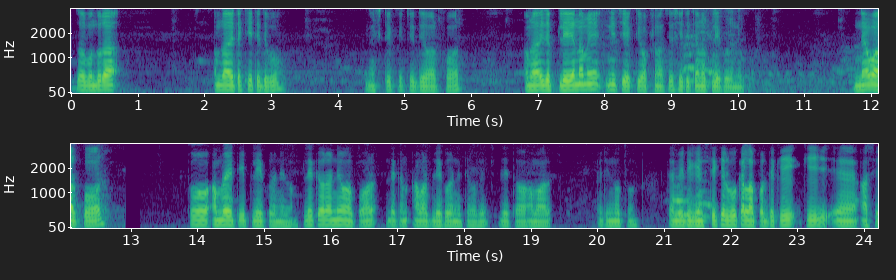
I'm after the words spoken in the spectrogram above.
তো বন্ধুরা, আমরা এটা কেটে দেব। নেক্সটে কেটে দেওয়ার পর আমরা এই যে প্লে নামে নিচে একটি অপশন আছে, সেটিতে আমরা প্লে করে নেব। নেওয়ার পর তো আমরা এটি প্লে করে নিলাম। প্লে করা নেওয়ার পর দেখেন আবার প্লে করে নিতে হবে, যেহেতু আমার এটি নতুন। তো আমি এটি গেমসটি খেলব, খেলার পর দেখি কি আসে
